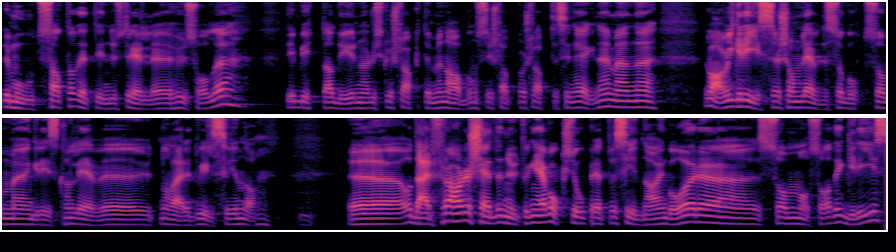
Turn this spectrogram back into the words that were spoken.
det motsatte av dette industrielle husholdet. De bytta dyr når de skulle slakte med naboens, de slapp å slakte sine egne. Men eh, det var vel griser som levde så godt som en gris kan leve uten å være et villsvin. Uh, og Derfra har det skjedd en utvikling. Jeg vokste opp rett ved siden av en gård uh, som også hadde gris,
